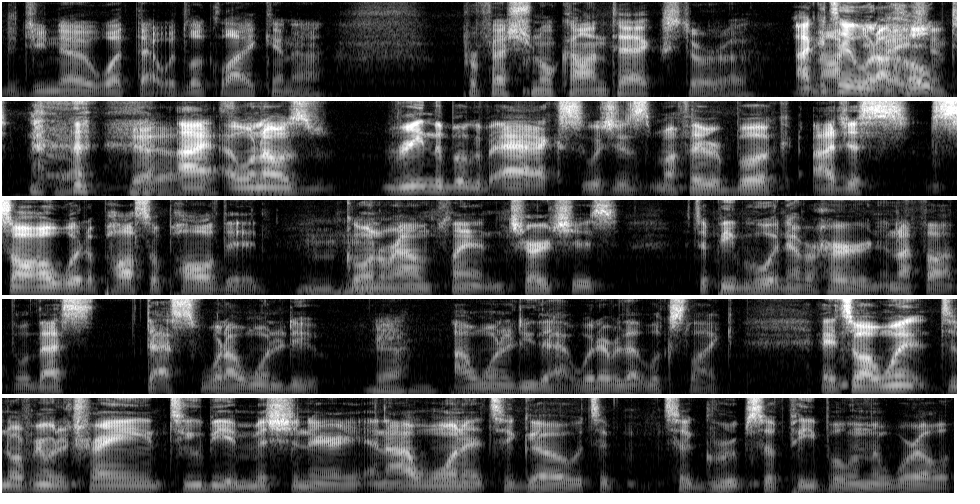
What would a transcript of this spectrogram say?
did you know what that would look like in a professional context or a? I an can tell you what I hoped. Yeah. Yeah. I that's when I was reading the book of Acts, which is my favorite book, I just saw what Apostle Paul did, Mm-hmm. going around planting churches to people who had never heard, and I thought, well, that's that's what I want to do. Yeah. I want to do that, whatever that looks like. And so I went to North Greenville to train to be a missionary, and I wanted to go to, to groups of people in the world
